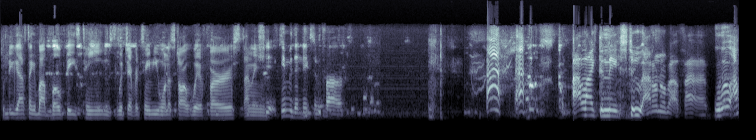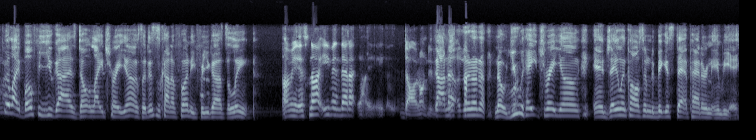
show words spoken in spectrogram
What do you guys think about both these teams? Whichever team you want to start with first. I mean, Shit, give me the Knicks in five. I like the Knicks too. I don't know about five. Well, I feel like both of you guys don't like Trae Young, so this is kind of funny for you guys to link. I mean, it's not even that. I, I, dog, don't do that. no, no, no, no. No, you hate Trae Young, and Jalen calls him the biggest stat pattern in the NBA.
